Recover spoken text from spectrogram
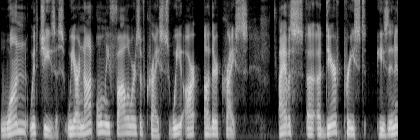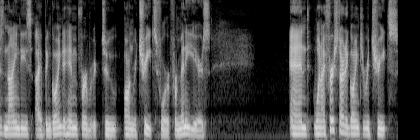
one with Jesus. We are not only followers of Christ, we are other Christs. I have a, a dear priest. He's in his 90s. I've been going to him for to on retreats for for many years. And when I first started going to retreats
